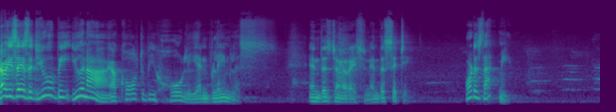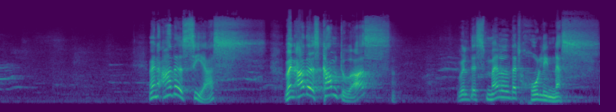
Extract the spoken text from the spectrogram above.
Now he says that you, be, you and I are called to be holy and blameless in this generation, in this city. What does that mean? When others see us, when others come to us, will they smell that holiness?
